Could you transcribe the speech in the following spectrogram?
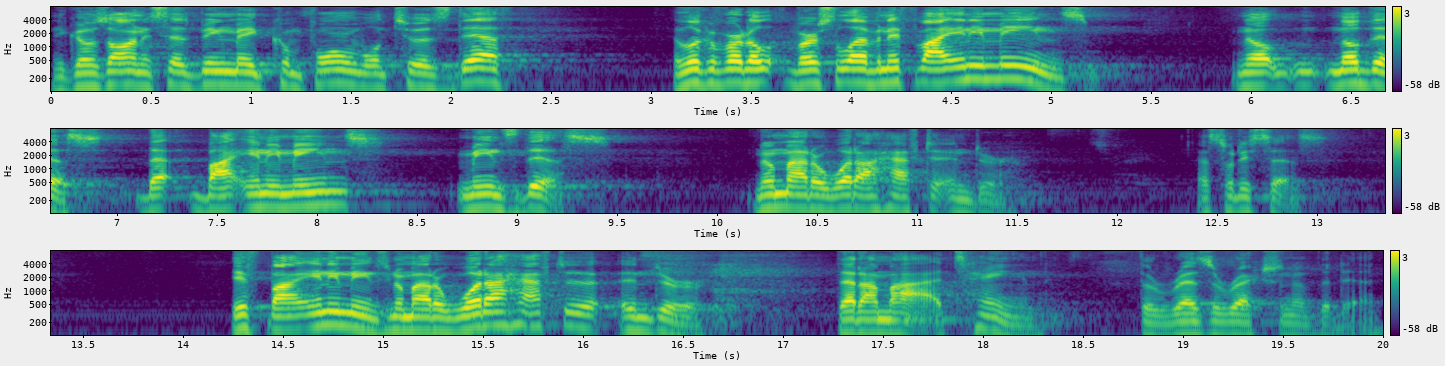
He goes on, he says, being made conformable to his death. And look at verse 11. If by any means, know, know this, that by any means means this no matter what I have to endure. That's what he says. If by any means, no matter what I have to endure, that I might attain the resurrection of the dead.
